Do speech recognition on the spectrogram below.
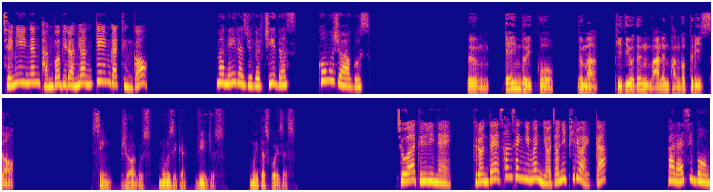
재미있는 방법이라면 게임 같은 거? Maneiras divertidas? Como jogos? 응, 게임도 있고, 음악, 비디오 등 많은 방법들이 있어. Sim, jogos, música, vídeos. Muitas coisas. 좋아 들리네. 그런데 선생님은 여전히 필요할까? Parece bom.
